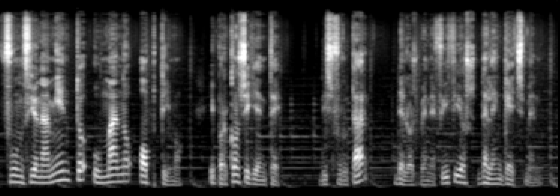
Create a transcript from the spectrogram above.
funcionamiento humano óptimo y por consiguiente disfrutar de los beneficios del engagement.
